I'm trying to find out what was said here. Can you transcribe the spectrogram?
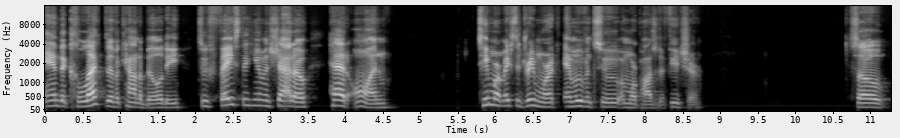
and the collective accountability to face the human shadow head on. Teamwork makes the dream work and move into a more positive future. So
